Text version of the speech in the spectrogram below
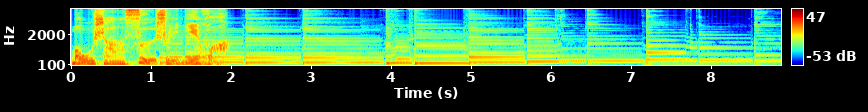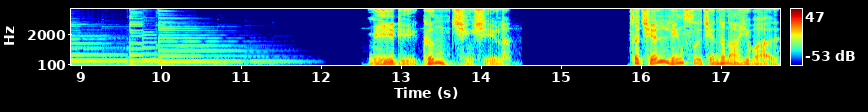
谋杀似水年华》。谜底更清晰了。在钱玲死前的那一晚，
